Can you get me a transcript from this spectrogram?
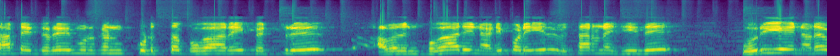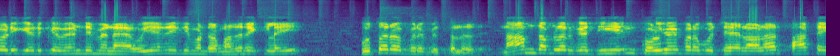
சாட்டை துரைமுருகன் கொடுத்த புகாரை பெற்று அவரின் புகாரின் அடிப்படையில் விசாரணை செய்து உரிய நடவடிக்கை எடுக்க வேண்டும் என உயர்நீதிமன்ற மதுரை கிளை உத்தரவு பிறப்பித்துள்ளது. நாம் தமிழர் கட்சியின் கொள்கை பரப்பு செயலாளர் சாட்டை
